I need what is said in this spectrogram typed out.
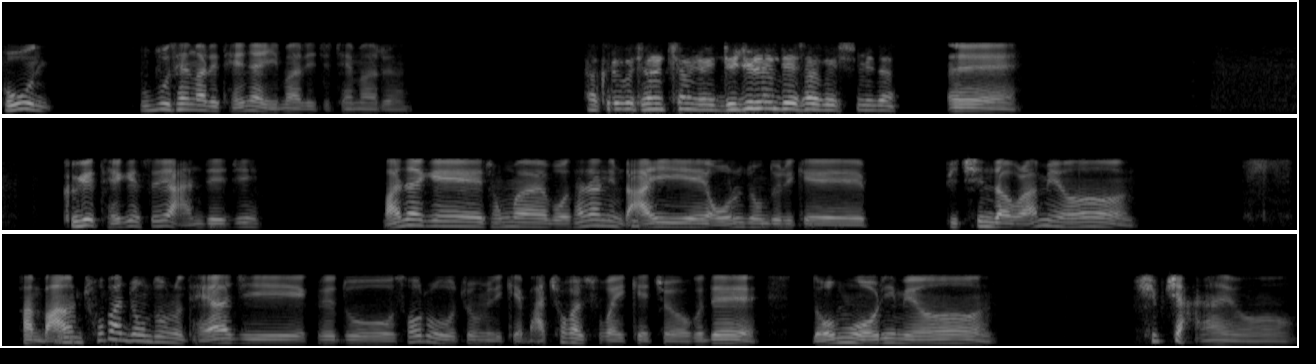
좋은 부부 생활이 되냐 이 말이지 제 말은. 아, 그리고 저는 참 여기 뉴질랜드에 살고 있습니다. 예. 그게 되겠어요? 안 되지. 만약에 정말 뭐 사장님 나이에 어느 정도 이렇게 비친다고 하면 한 마흔 초반 정도는 돼야지 그래도 서로 좀 이렇게 맞춰갈 수가 있겠죠. 근데 너무 어리면 쉽지 않아요.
